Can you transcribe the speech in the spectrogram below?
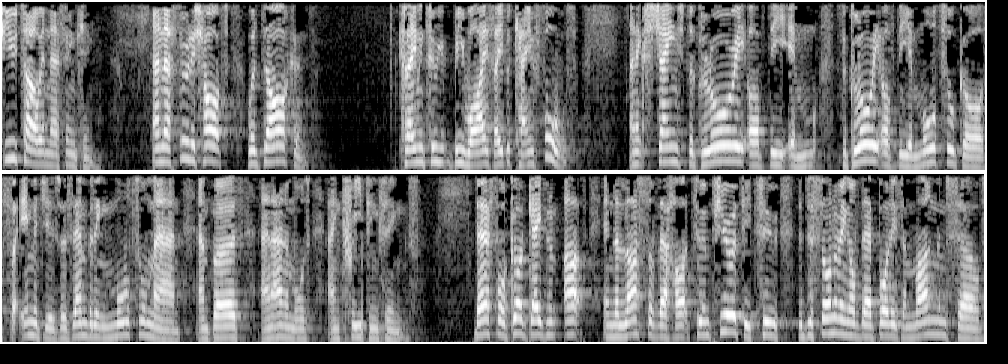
futile in their thinking. And their foolish hearts were darkened. Claiming to be wise, they became fools and exchanged the glory of the, Im- the glory of the immortal God for images resembling mortal man and birds and animals and creeping things. Therefore God gave them up in the lust of their heart to impurity, to the dishonoring of their bodies among themselves,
